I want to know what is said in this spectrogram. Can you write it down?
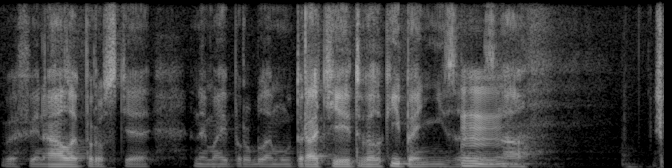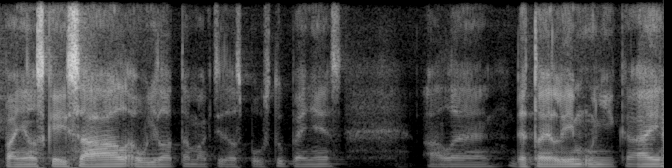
ve finále prostě nemají problém utratit velký peníze mm. za španělský sál a udělat tam akci za spoustu peněz, ale detaily jim unikají,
